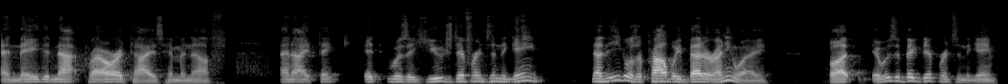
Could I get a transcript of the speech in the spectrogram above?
And they did not prioritize him enough. And I think it was a huge difference in the game. Now the Eagles are probably better anyway, but it was a big difference in the game.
